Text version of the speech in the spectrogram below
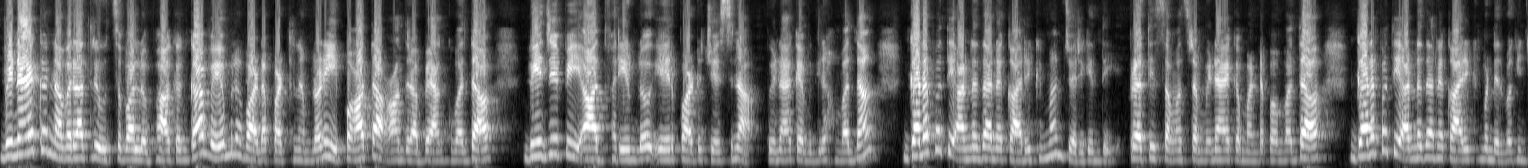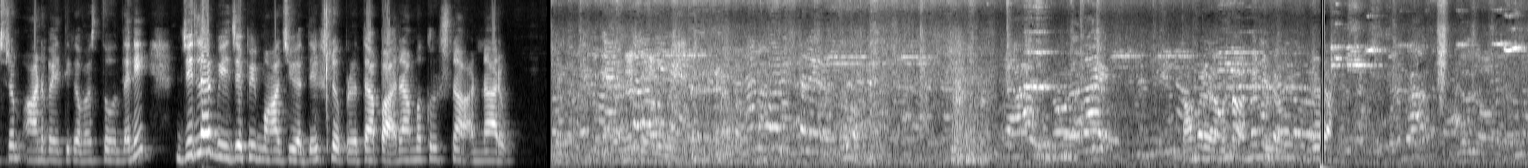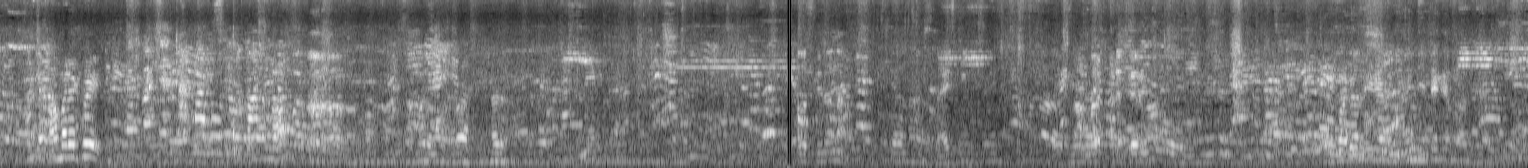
వినాయక నవరాత్రి ఉత్సవాల్లో భాగంగా వేములవాడ పట్టణంలోని పాత ఆంధ్ర బ్యాంకు వద్ద బీజేపీ ఆధ్వర్యంలో ఏర్పాటు చేసిన వినాయక విగ్రహం వద్ద గణపతి అన్నదాన కార్యక్రమం జరిగింది. ప్రతి సంవత్సరం వినాయక మండపం వద్ద గణపతి అన్నదాన కార్యక్రమం నిర్వహించడం ఆనవాయితీగా వస్తోందని జిల్లా బీజేపీ మాజీ అధ్యక్షులు ప్రతాప రామకృష్ణ అన్నారు. కామర్ ఎక్కువ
